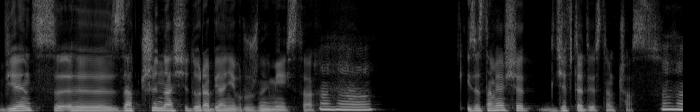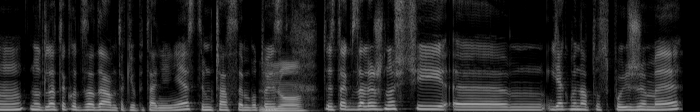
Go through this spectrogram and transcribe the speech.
Więc yy, zaczyna się dorabianie w różnych miejscach. Mhm. I zastanawiam się, gdzie wtedy jest ten czas. Mhm. No dlatego zadałam takie pytanie, nie? Z tym czasem, bo to jest, No. to jest tak w zależności, jak my na to spojrzymy.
